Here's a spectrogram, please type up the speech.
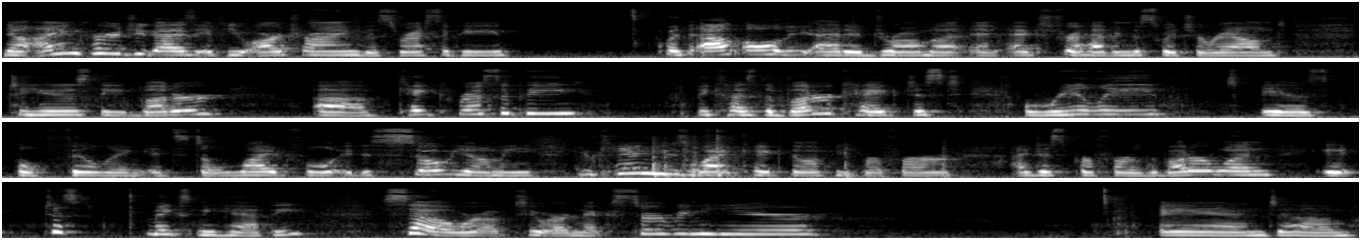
Now, I encourage you guys, if you are trying this recipe, without all the added drama and extra having to switch around, to use the butter uh, cake recipe because the butter cake just really is fulfilling. It's delightful. It is so yummy. You can use white cake though if you prefer. I just prefer the butter one. It just makes me happy. So we're up to our next serving here. And um,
